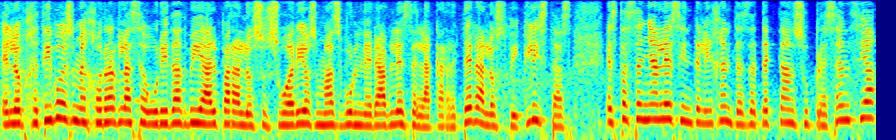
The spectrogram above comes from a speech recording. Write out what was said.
El objetivo es mejorar la seguridad vial para los usuarios más vulnerables de la carretera, los ciclistas. Estas señales inteligentes detectan su presencia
